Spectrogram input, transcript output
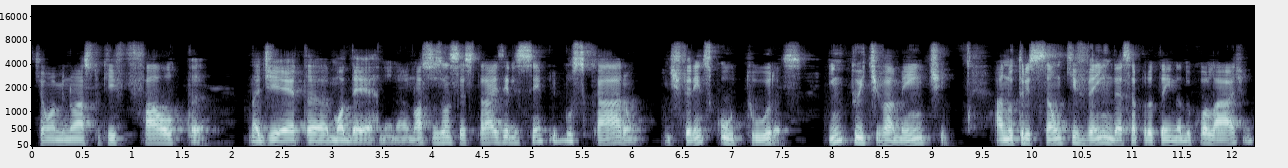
que é um aminoácido que falta na dieta moderna. Né? Nossos ancestrais eles sempre buscaram, em diferentes culturas, intuitivamente, a nutrição que vem dessa proteína do colágeno,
